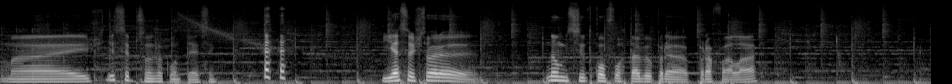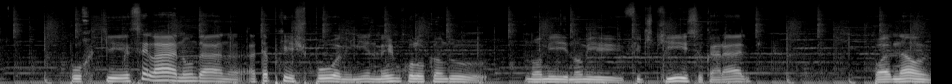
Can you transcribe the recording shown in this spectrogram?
Mas decepções acontecem. e essa história não me sinto confortável pra, pra falar. Porque, sei lá, não dá. Né? Até porque expor a menina, mesmo colocando nome, nome fictício, caralho. Pode, não,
